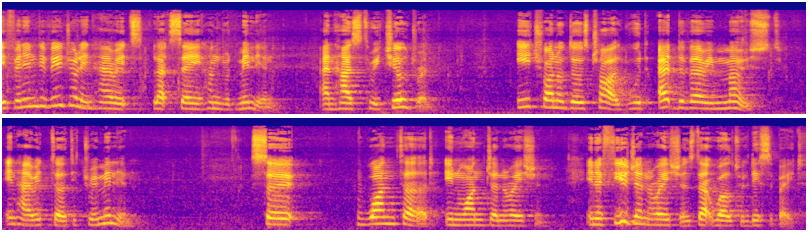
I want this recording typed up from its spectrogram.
If an individual inherits, let's say, 100 million and has three children, each one of those child would, at the very most, inherit 33 million. So, one third in one generation. In a few generations, that wealth will dissipate.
